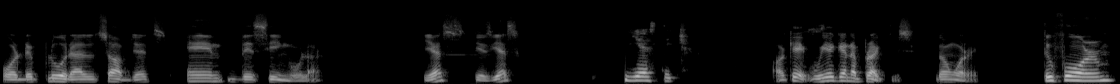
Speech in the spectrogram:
or the plural subjects, and the singular. Yes, yes, yes. Yes, teacher. Okay, we are gonna practice, don't worry. To form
